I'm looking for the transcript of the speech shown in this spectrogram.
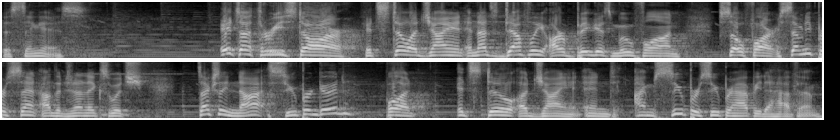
this thing is. It's a three star. It's still a giant, and that's definitely our biggest Mouflon so far. 70% on the genetics, which it's actually not super good, but it's still a giant, and I'm super, super happy to have him.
